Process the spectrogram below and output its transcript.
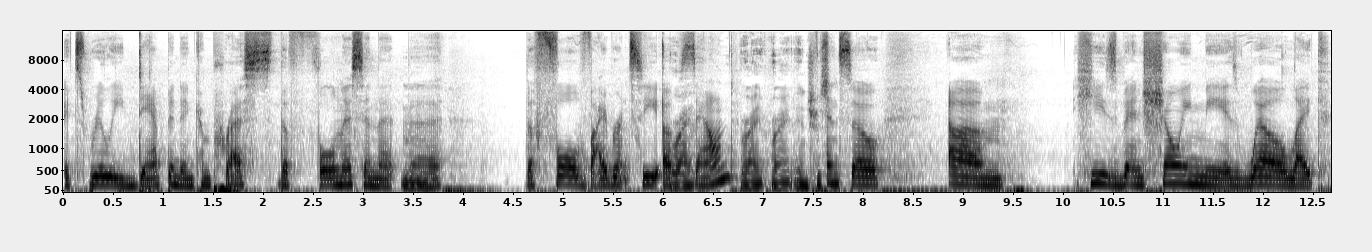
it's really dampened and compressed the fullness and the the, the full vibrancy of Right. sound. Right, right. Interesting. And so um, he's been showing me as well, like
